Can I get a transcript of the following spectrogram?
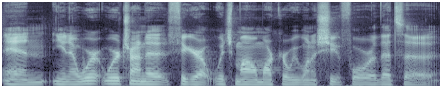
And you know we're we're trying to figure out which mile marker we want to shoot for. That's a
